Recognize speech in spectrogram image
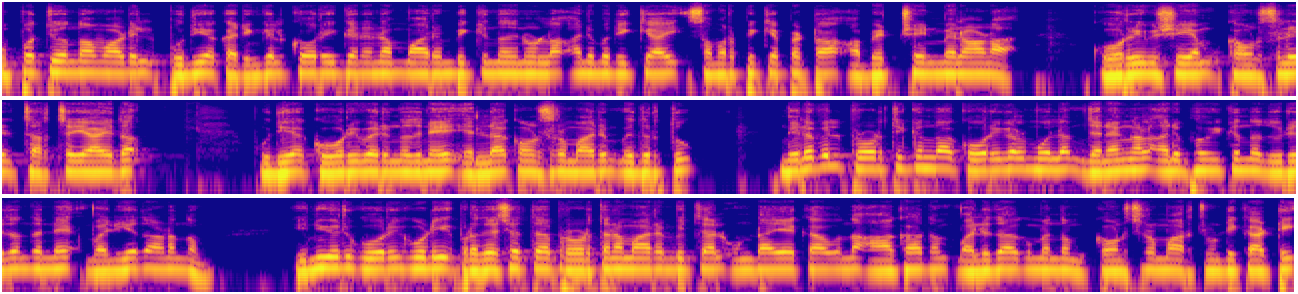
മുപ്പത്തിയൊന്നാം വാർഡിൽ പുതിയ കരിങ്കൽ ക്വാറി ഖനനം ആരംഭിക്കുന്നതിനുള്ള അനുമതിക്കായി സമർപ്പിക്കപ്പെട്ട അപേക്ഷയിന്മേലാണ് ക്വാറി വിഷയം കൗൺസിലിൽ ചർച്ചയായത്. പുതിയ ക്വാറി വരുന്നതിനെ എല്ലാ കൗൺസിലർമാരും എതിർത്തു. നിലവിൽ പ്രവർത്തിക്കുന്ന കോറികൾ മൂലം ജനങ്ങൾ അനുഭവിക്കുന്ന ദുരിതം തന്നെ വലിയതാണെന്നും ഇനിയൊരു കോറി കൂടി പ്രദേശത്ത് പ്രവർത്തനം ആരംഭിച്ചാൽ ഉണ്ടായേക്കാവുന്ന ആഘാതം വലുതാകുമെന്നും കൗൺസിലർമാർ ചൂണ്ടിക്കാട്ടി.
